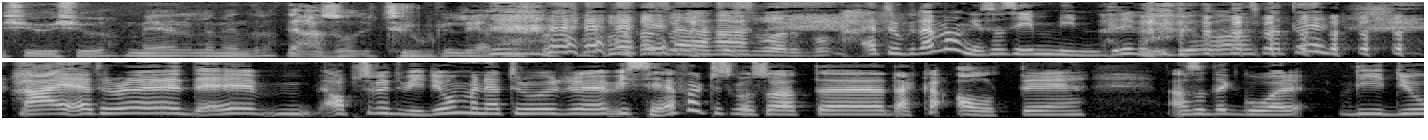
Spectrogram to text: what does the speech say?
2020? Eh, mer eller mindre? Det er så utrolig ledende spørsmål. det er så lett å svare på. Jeg tror ikke det er mange som sier mindre video, Hans Petter. Nei, jeg tror det, er absolutt video, men jeg tror eh, vi ser faktisk også at eh, det er ikke alltid Altså, det går Video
